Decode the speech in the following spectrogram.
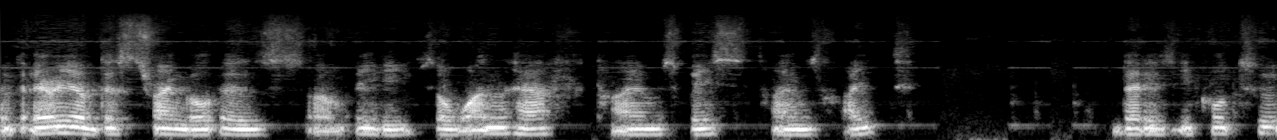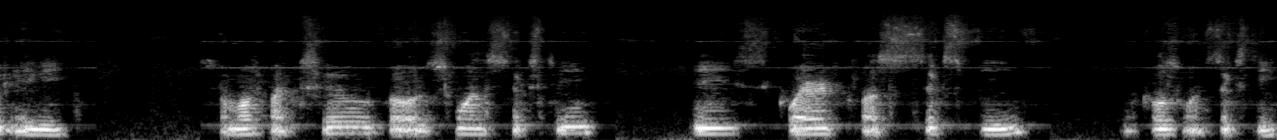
The area of this triangle is um, 80, so 1 half times base times height, that is equal to 80. So multiply 2 goes 160, b squared plus 6b equals 160.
